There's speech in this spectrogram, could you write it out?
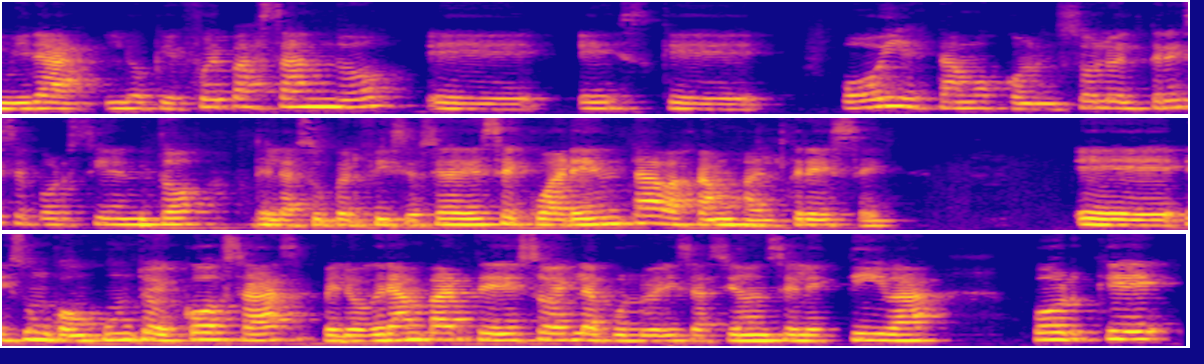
mira, lo que fue pasando eh, es que hoy estamos con solo el 13% de la superficie, o sea, de ese 40 bajamos al 13. Eh, es un conjunto de cosas, pero gran parte de eso es la pulverización selectiva, porque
